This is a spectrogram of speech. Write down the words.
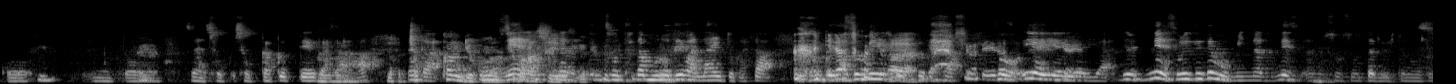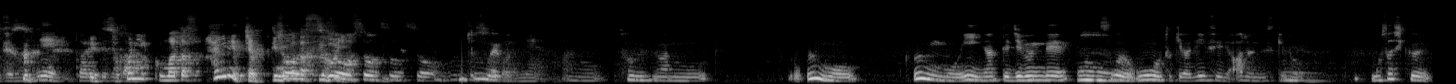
こう、うんうんとそうなん触触覚っていうかさ、なんか直感力うんが素晴らしいですね。なんかそのただものではないとかさ なんか謎めいてるとかさ。そう。そういやいやいやいや。でねそれででもみんなねあのそうそうたる人のところにね行かれてるか。らこにこうまた入れちゃうっていうのがまたすごい。そうそうそうそう。本当そうだよね。あのそうですあの運も運もいいなって自分ですごい思う時が人生であるんですけど、まさしく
